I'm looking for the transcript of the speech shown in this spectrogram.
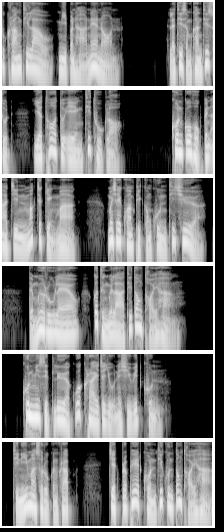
ทุกครั้งที่เล่ามีปัญหาแน่นอน และที่สำคัญที่สุด อย่าโทษตัวเองที่ถูกหลอก คนโกหกเป็นอาจินมักจะเก่งมาก ไม่ใช่ความผิดของคุณที่เชื่อ แต่เมื่อรู้แล้วก็ถึงเวลาที่ต้องถอยห่าง คุณมีสิทธิ์เลือกว่าใครจะอยู่ในชีวิตคุณ ทีนี้มาสรุปกันครับ 7 ประเภทคนที่คุณต้องถอยห่าง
